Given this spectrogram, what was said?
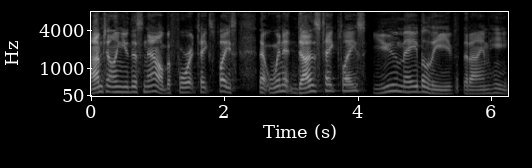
I'm telling you this now before it takes place, that when it does take place, you may believe that I am He.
